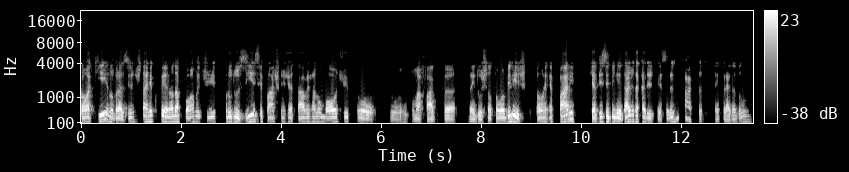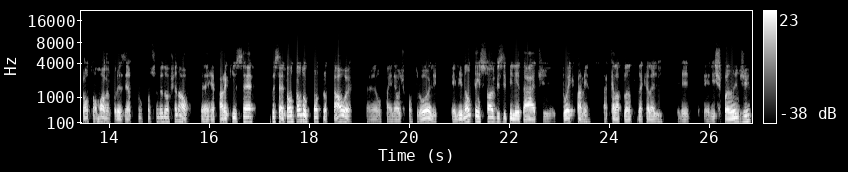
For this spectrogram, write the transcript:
Então, aqui no Brasil, a gente está recuperando a forma de produzir esse plástico injetável já no molde uma fábrica da indústria automobilística. Então, repare que a visibilidade da cadeia de terceiros impacta a entrega do, do automóvel, por exemplo, para o consumidor final. É, repara que isso é. Então, o tal do Control Tower, né, o painel de controle, ele não tem só a visibilidade do equipamento, daquela planta, daquela linha. Ele, ele expande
